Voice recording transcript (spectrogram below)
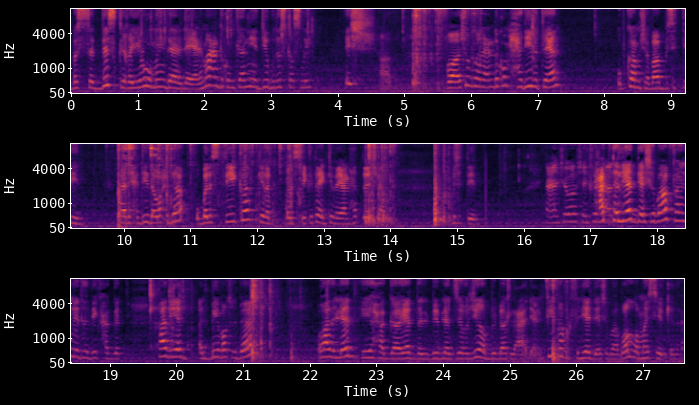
بس ال disc يغيروه ماني داري ليه. يعني ما عندكم إمكانية تجيبوا disc أصلي؟ إيش هذا؟ فشوفوا هنا عندكم حديدتين وبكم شباب؟ بستين. هذه حديدة واحدة وبلاستيكة كذا بلاستيكتين كذا يعني حتى إيش هذا؟ بستين. يعني شباب شايفين حتى؟ اليد يا شباب فين اليد هذيك حقت؟ هذه يد البيبط البيت. وهذه اليد هي حق يد البيبلات زيرو جي والبيبلات العادي يعني في فرق في اليد يا شباب والله ما يصير كذا.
